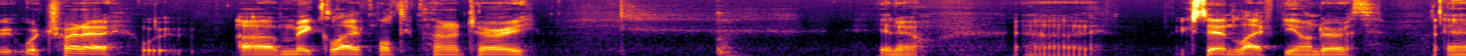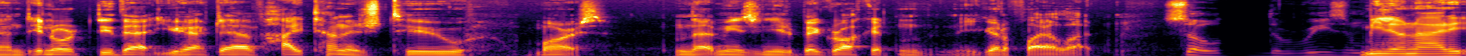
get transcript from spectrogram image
We're trying to uh, make life multiplanetary, you know, uh, extend life beyond Earth. And in order to do that, you have to have high tonnage to Mars. And that means you need a big rocket and you got to fly a lot. So Miljonääri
